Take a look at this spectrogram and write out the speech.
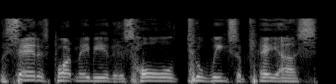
the saddest part? Maybe of this whole two weeks of chaos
